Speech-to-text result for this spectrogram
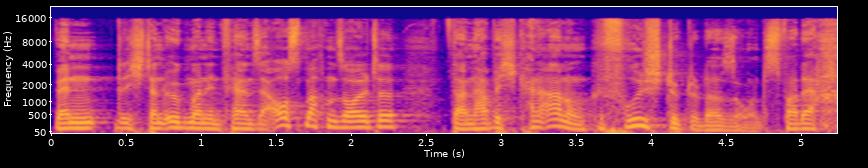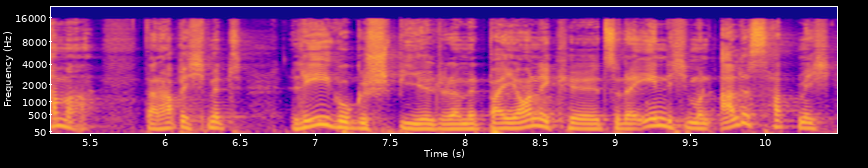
Wenn ich dann irgendwann den Fernseher ausmachen sollte, dann habe ich, keine Ahnung, gefrühstückt oder so. Und das war der Hammer. Dann habe ich mit Lego gespielt oder mit Bionicles oder ähnlichem. Und alles hat mich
